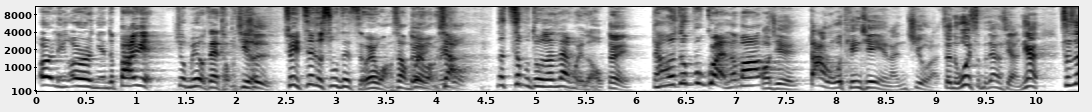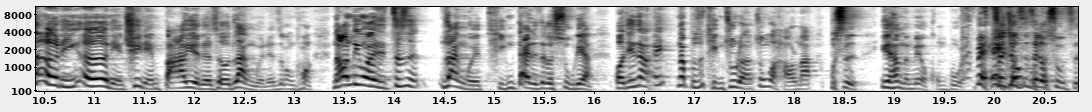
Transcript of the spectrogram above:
二零二二年的八月就没有再统计了，所以这个数字只会往上，不会往下。那这么多的烂尾楼，对，然后都不管了吗？而且大罗天仙也难救了，真的。为什么这样讲？你看，这是二零二二年去年八月的时候烂尾的状况，然后另外这是烂尾停贷的这个数量。宝杰这样，哎，那不是停住了？中国好了吗？不是，因为他们没有公布了，所以就是这个数字。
